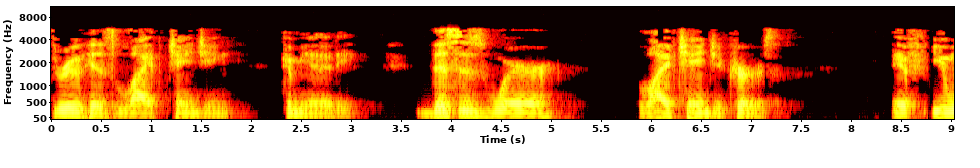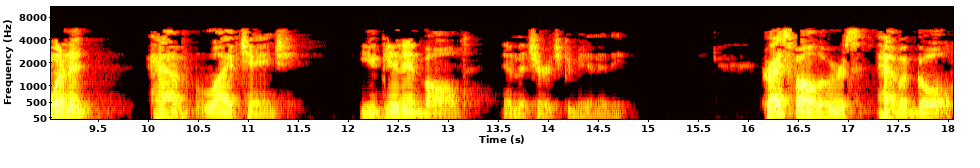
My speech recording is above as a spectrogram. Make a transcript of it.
through his life changing community. This is where life change occurs. If you want to have life change, you get involved in the church community. Christ followers have a goal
